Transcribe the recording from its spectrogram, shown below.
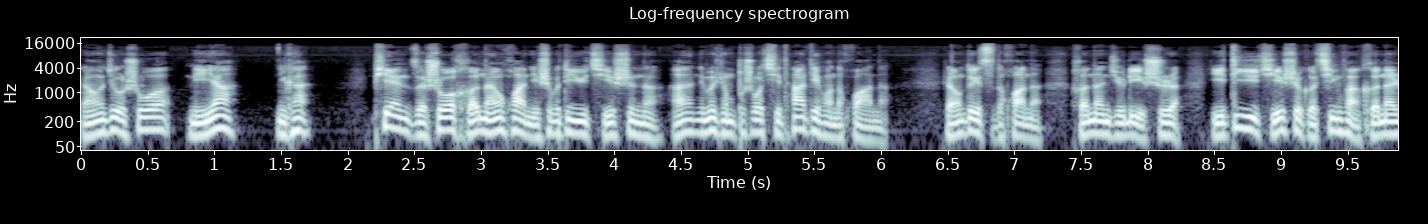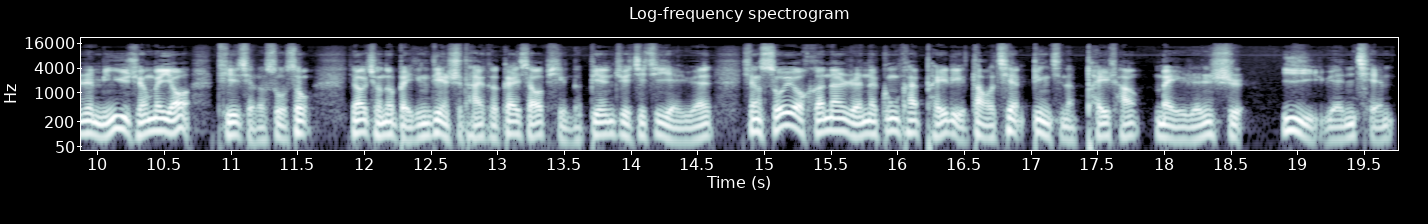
然后就说你呀，你看骗子说河南话，你是不是地域歧视呢？啊，你为什么不说其他地方的话呢？然后对此的话呢，河南籍律师以地域歧视和侵犯河南人名誉权为由提起了诉讼，要求呢北京电视台和该小品的编剧及其演员向所有河南人呢公开赔礼道歉，并且呢赔偿每人是一元钱。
